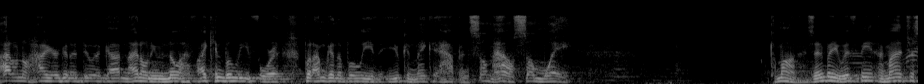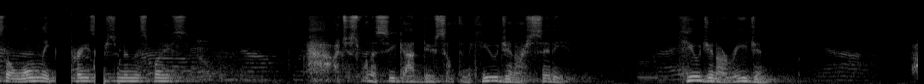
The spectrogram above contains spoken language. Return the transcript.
I don't know how you're going to do it, God, and I don't even know if I can believe for it, but I'm going to believe that you can make it happen somehow, some way. Come on, is anybody with me? Am I just the only crazy person in this place? I just want to see God do something huge in our city, huge in our region.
